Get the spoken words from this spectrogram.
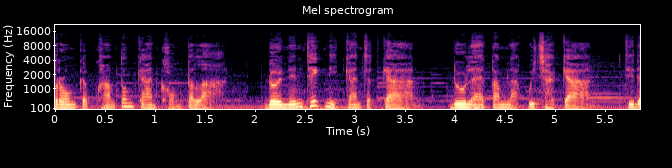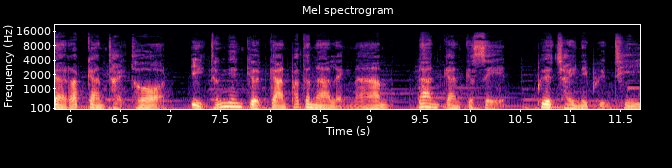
ตรงกับความต้องการของตลาด โดยเน้นเทคนิคการจัดการ ดูแลตามหลักวิชาการ ที่ได้รับการถ่ายทอด อีกทั้งยังเกิดการพัฒนาแหล่งน้ำด้านการเกษตรเพื่อใช้ในพื้นที่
